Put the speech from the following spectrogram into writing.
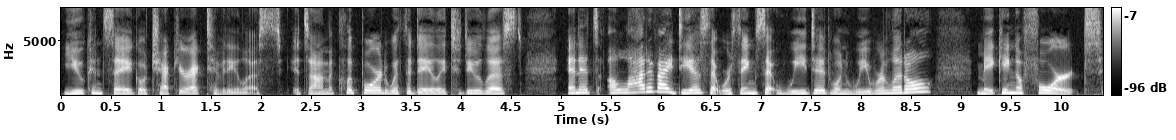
you can say, go check your activity list. It's on the clipboard with the daily to do list. And it's a lot of ideas that were things that we did when we were little making a fort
